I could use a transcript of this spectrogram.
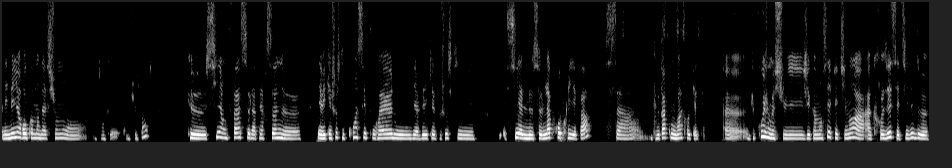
les meilleures recommandations en, tant que consultante, que si en face, la personne, euh, il y avait quelque chose qui coinçait pour elle ou il y avait quelque chose qui, si elle ne se l'appropriait pas, ça ne pouvait pas convaincre quelqu'un. Euh, du coup, je me suis, j'ai commencé effectivement à creuser cette idée de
